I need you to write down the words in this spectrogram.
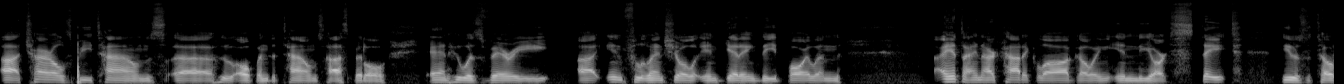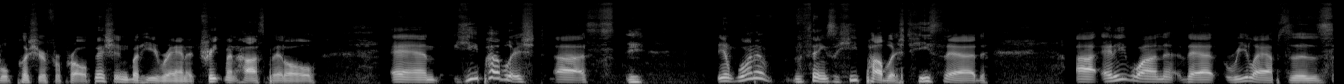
uh, Charles B. Towns, uh, who opened the Towns Hospital and who was very uh, influential in getting the Boylan anti-narcotic law going in New York State. He was a total pusher for prohibition, but he ran a treatment hospital and he published uh, in one of the things he published he said uh, anyone that relapses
